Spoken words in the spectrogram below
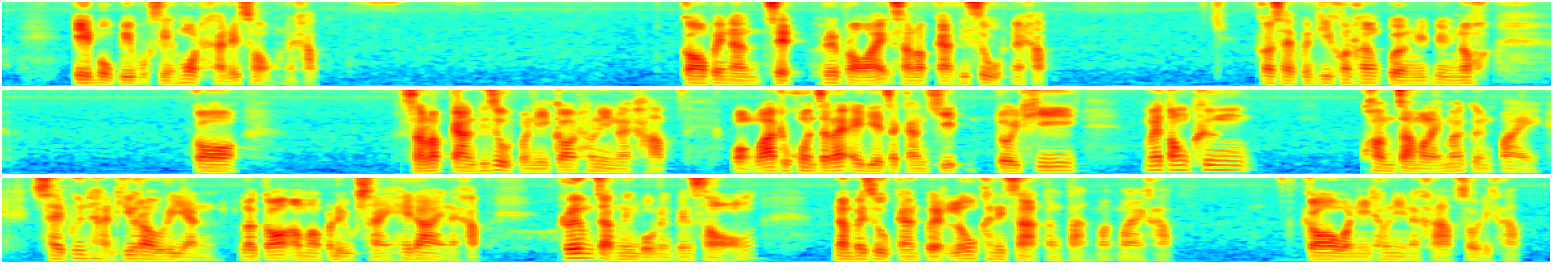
a บวก b บวก c ทั้งหมดหารด้วย2นะครับ ก็เป็นอันเสร็จเรียบร้อยสำหรับการพิสูจน์นะครับ ก็ใช้พื้นที่ค่อนข้างเปลืองนิดนึงเนาะ ก็สำหรับการพิสูจน์วันนี้ก็เท่านี้นะครับ หวังว่าทุกคนจะได้ไอเดียจากการคิด โดยที่ไม่ต้องพึ่งความจำอะไรมากเกินไป ใช้พื้นฐานที่เราเรียน แล้วก็เอามาประยุกต์ใช้ให้ได้นะครับ เริ่มจาก1บวก1เป็น 2นำไปสู่การเปิดโลกคณิตศาสตร์ต่างๆ มากมายครับ ก็วันนี้เท่านี้นะครับ สวัสดีครับ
